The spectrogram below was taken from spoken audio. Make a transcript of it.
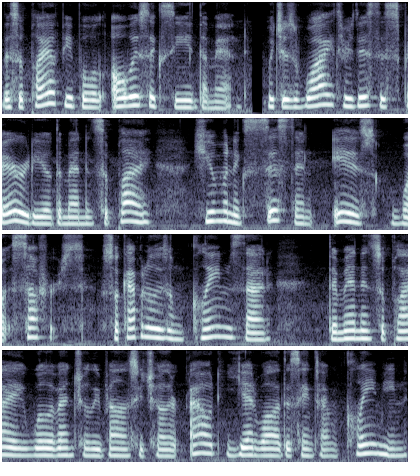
the supply of people will always exceed demand, which is why through this disparity of demand and supply, human existence is what suffers. So capitalism claims that demand and supply will eventually balance each other out, yet while at the same time claiming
